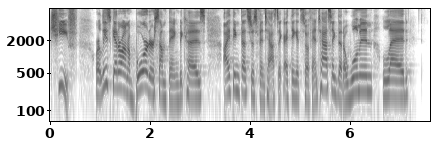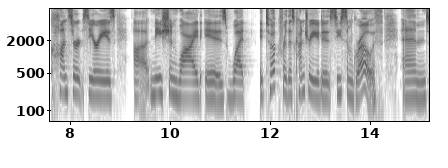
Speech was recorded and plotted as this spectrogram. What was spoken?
chief or at least get her on a board or something because I think that's just fantastic. I think it's so fantastic that a woman led concert series uh, nationwide is what it took for this country to see some growth and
